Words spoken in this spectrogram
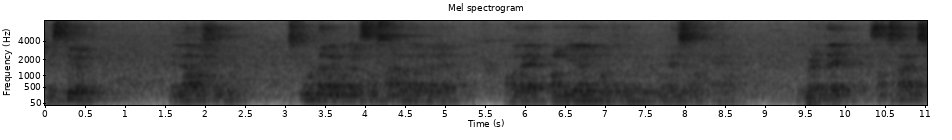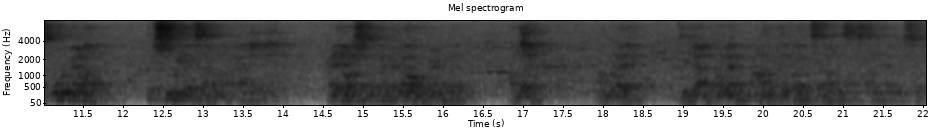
ഫെസ്റ്റിവൽ എല്ലാ വർഷവും സ്കൂൾ തലം മുതൽ സംസ്ഥാന തലം വരെ വളരെ ഭംഗിയായി നടത്തുന്ന ഒരു പ്രദേശമാണ് കേരളം. ഇപ്പോഴത്തെ സംസ്ഥാന സ്കൂൾ മേള തൃശ്ശൂരിൽ വെച്ചാണ് കഴിഞ്ഞ വർഷങ്ങളിലെല്ലാം ഓർമ്മയുണ്ട് അത് നമ്മുടെ ജില്ല കൊല്ലം ആദ്യത്തെ വഹിച്ചതാണ് സംസ്ഥാന കലോത്സവം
